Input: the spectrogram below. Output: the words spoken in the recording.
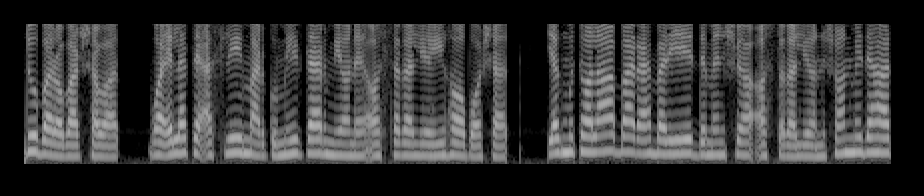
دو برابر شود و علت اصلی مرگ و میر در میان استرالیایی ها باشد. یک مطالعه بر رهبری دمنشیا استرالیا نشان می دهد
